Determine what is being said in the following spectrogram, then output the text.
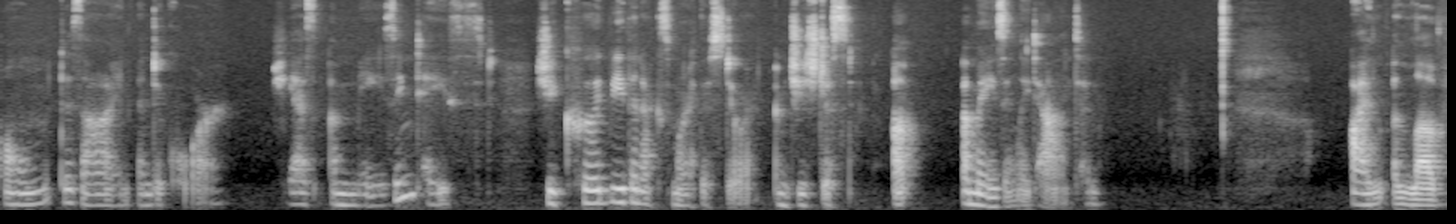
home design and decor. She has amazing taste. She could be the next Martha Stewart. I mean, she's just uh, amazingly talented. I, I love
